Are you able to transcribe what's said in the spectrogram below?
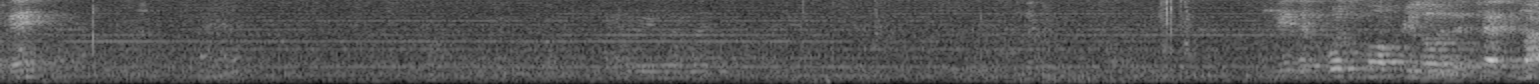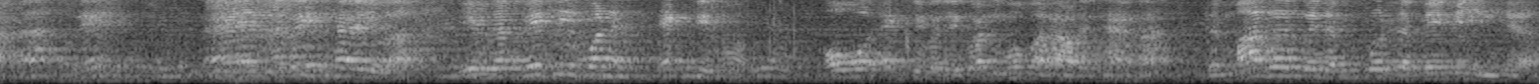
Okay? Okay, they put small pillow in the chest part. Huh? Okay? And I'm going to tell you, uh, if the baby want active, overactive, they want to move around the time, huh? the mother going to put the baby in here.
